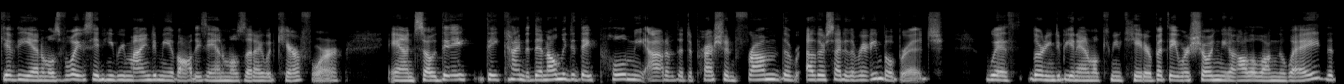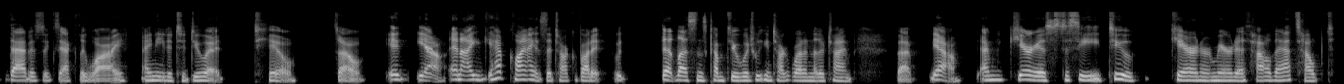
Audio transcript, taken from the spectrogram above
give the animals voice and he reminded me of all these animals that i would care for. And so they they kind of then only did they pull me out of the depression from the other side of the rainbow bridge with learning to be an animal communicator, but they were showing me all along the way that that is exactly why I needed to do it too. So it, yeah. And I have clients that talk about it, that lessons come through, which we can talk about another time. But yeah, I'm curious to see too, Karen or Meredith, how that's helped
